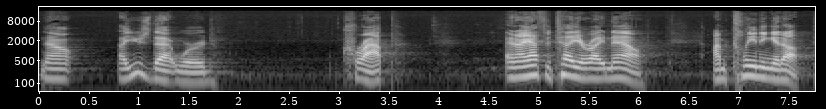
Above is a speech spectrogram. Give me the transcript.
Now, I use that word, crap, and I have to tell you right now, I'm cleaning it up.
